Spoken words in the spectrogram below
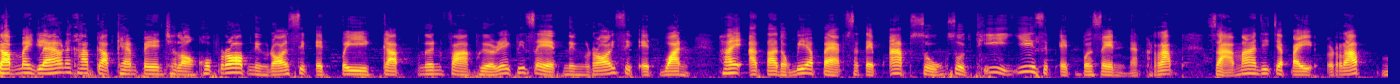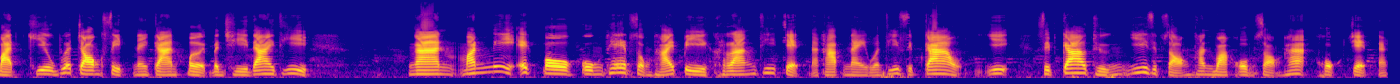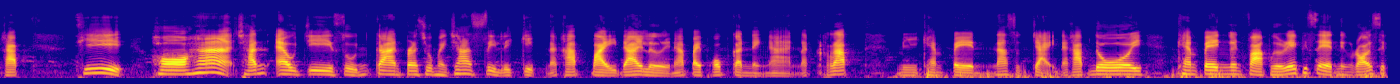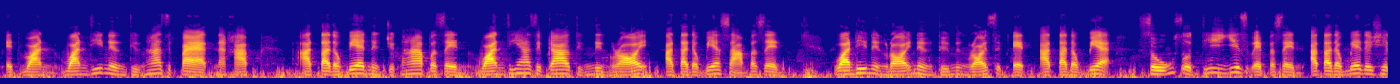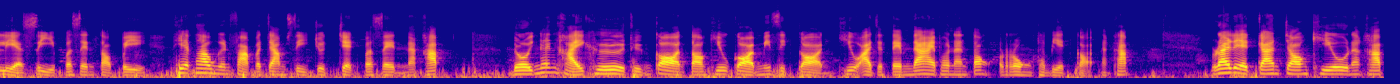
กลับมาอีกแล้วนะครับ กับแคมเปญฉลองครบรอบ 111 ปี กับเงินฝากเผื่อเรียกพิเศษ 111 วัน ให้อัตราดอกเบี้ยแบบสเต็ปอัพสูงสุดที่ 21%นะครับ สามารถที่จะไปรับบัตรคิวเพื่อจองสิทธิ์ในการเปิดบัญชีได้ที่งาน Money Expo กรุงเทพส่งท้ายปีครั้งที่ 7 นะครับ ในวันที่ 19 19 ถึง 22 ธันวาคม 2567 นะครับ ที่ ฮ5ชั้น LG ศูนย์การประชุมแห่งชาติสิริกิตนะครับ ไปได้เลยนะ ไปพบกันในงานนะครับ มีแคมเปญน่าสนใจนะครับ โดยแคมเปญเงินฝากเผื่อเรียกพิเศษ 111 วัน วันที่ 1 ถึง 58 นะครับ อัตราดอกเบี้ย 1.5%วันที่ 59 ถึง 100 อัตราดอกเบี้ย 3%วันที่ 101 ถึง 111 อัตราดอกเบี้ย สูงสุดที่ 21%อัตราดอกเบี้ยโดยเฉลี่ย 4%ต่อปี เทียบเท่าเงินฝากประจำ 4.7%นะครับ โดยเงื่อนไขคือถึงก่อนต่อคิวก่อนมีสิทธิ์ก่อน คิวอาจจะเต็มได้เพราะนั้นต้องลงทะเบียนก่อนนะครับ รายละเอียดการจองคิวนะครับ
